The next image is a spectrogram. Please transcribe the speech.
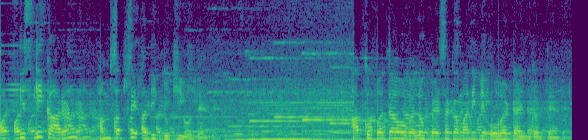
और इसके कारण हम सबसे अधिक दुखी होते हैं। आपको पता होगा, लोग पैसा कमाने के लिए ओवर टाइम करते हैं।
